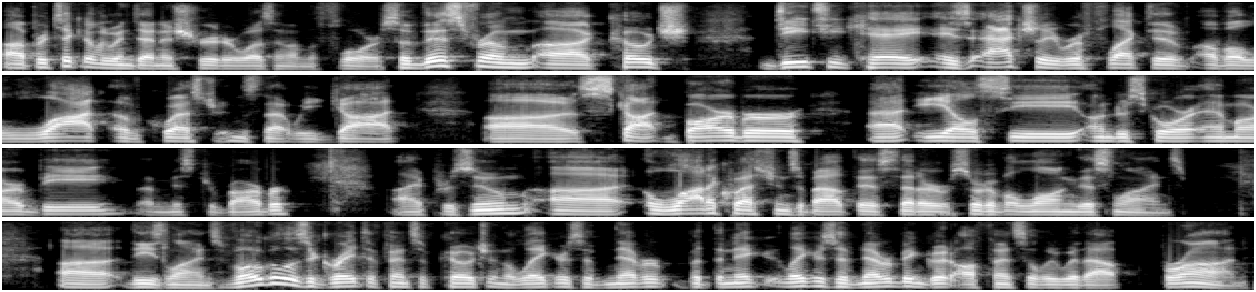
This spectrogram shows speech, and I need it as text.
uh, particularly when Dennis Schroeder wasn't on the floor. So, this from uh, Coach DTK is actually reflective of a lot of questions that we got. Uh, Scott Barber at ELC underscore MRB, uh, Mr. Barber, I presume. Uh, a lot of questions about this that are sort of along this lines uh, these lines. Vogel is a great defensive coach, and the Lakers have never, but the Lakers have never been good offensively without Bron.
